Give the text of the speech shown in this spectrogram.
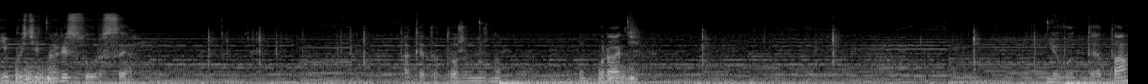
и пустить на ресурсы. Так, это тоже нужно убрать. И вот это.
